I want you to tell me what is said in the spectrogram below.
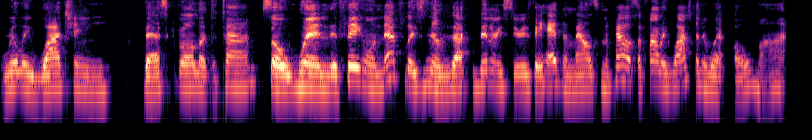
really watching basketball at the time. So when the thing on Netflix, you know, the documentary series, they had the Malice in the Palace. I finally watched it and went, "Oh my,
